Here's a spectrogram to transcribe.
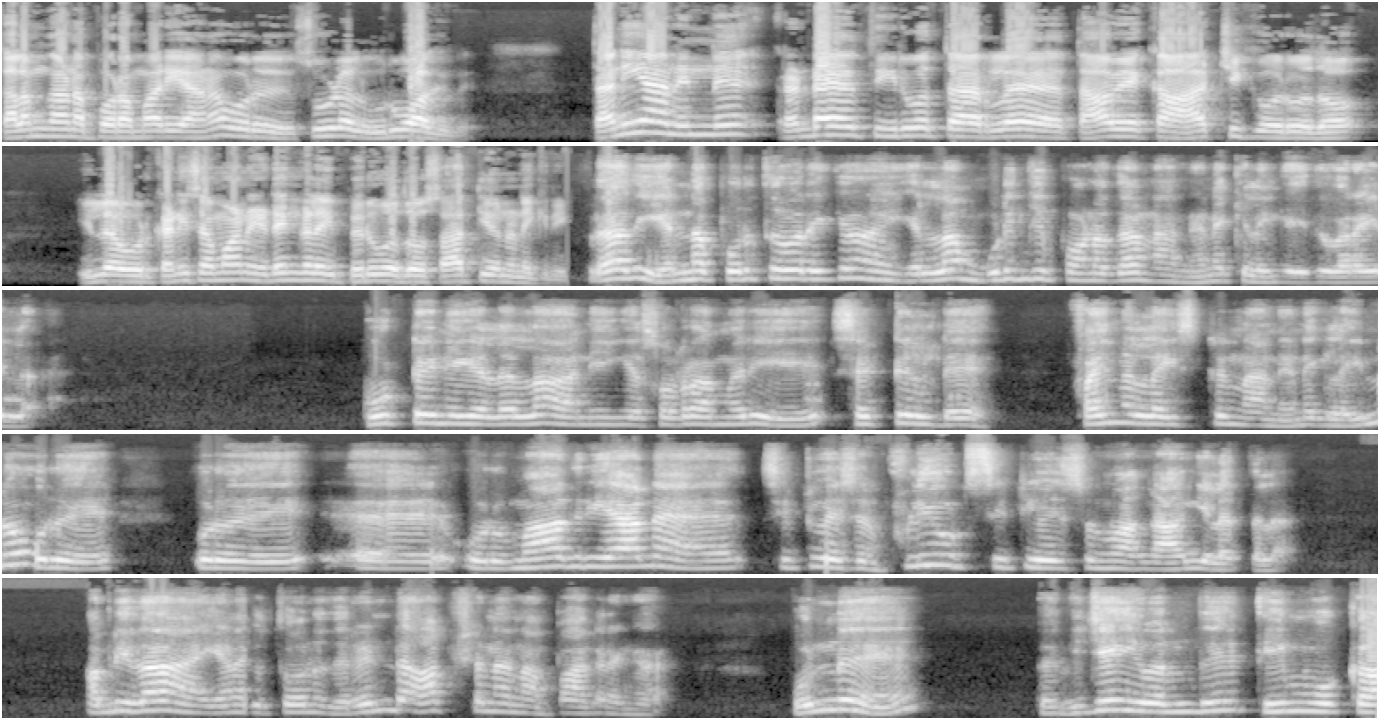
களம் காண போற மாதிரியான ஒரு சூழல் உருவாகுது. தனியா நின்று ரெண்டாயிரத்தி இருபத்தாறுல தாவேக்கா ஆட்சிக்கு வருவதோ இல்ல ஒரு கணிசமான இடங்களை பெறுவதோ சாத்தியம் நினைக்கிறீங்க? அதாவது என்னை பொறுத்த வரைக்கும் எல்லாம் முடிஞ்சு போனதா நான் நினைக்கலைங்க இதுவரையில. கூட்டணிகள் எல்லாம் நீங்க சொல்ற மாதிரி செட்டில்டு ஃபைனலைஸ்டுன்னு நான் நினைக்கல. இன்னும் ஒரு ஒரு ஒரு மாதிரியான சுச்சுவேஷன் ஃப்ளூட் சுச்சுவேஷன் வாங்க ஆங்கிலத்துல. அப்படிதான் எனக்கு தோணுது. ரெண்டு ஆப்ஷனை நான் பாக்குறேங்க ஒண்ணு விஜய் வந்து திமுக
